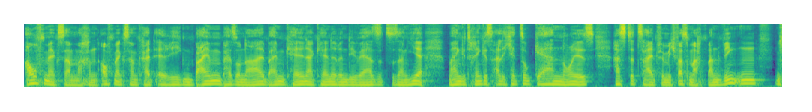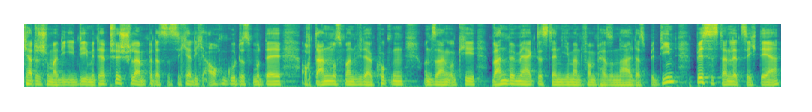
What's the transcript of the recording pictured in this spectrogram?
aufmerksam machen, Aufmerksamkeit erregen beim Personal, beim Kellner, Kellnerin diverse zu sagen, hier, mein Getränk ist alle, ich hätte so gern Neues, hast du Zeit für mich? Was macht man? Winken. Ich hatte schon mal die Idee mit der Tischlampe, das ist sicherlich auch ein gutes Modell. Auch dann muss man wieder gucken und sagen, okay, wann bemerkt es denn jemand vom Personal, das bedient, bis es dann letztlich der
